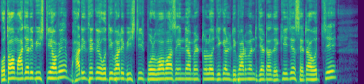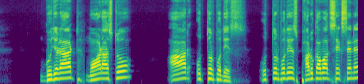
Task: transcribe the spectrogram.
কোথাও মাঝারি বৃষ্টি হবে। ভারী থেকে অতি ভারী বৃষ্টির পূর্বাভাস ইন্ডিয়া মেট্রোলজিক্যাল ডিপার্টমেন্ট যেটা দেখিয়েছে সেটা হচ্ছে গুজরাট, মহারাষ্ট্র আর উত্তরপ্রদেশ উত্তরপ্রদেশ ফারুকাবাদ সেকশনে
